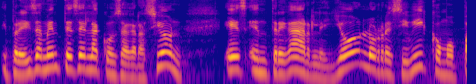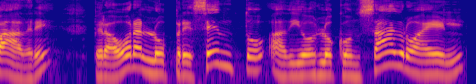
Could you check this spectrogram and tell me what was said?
Y precisamente esa es la consagración, es entregarle. Yo lo recibí como padre, pero ahora lo presento a Dios, lo consagro a Él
